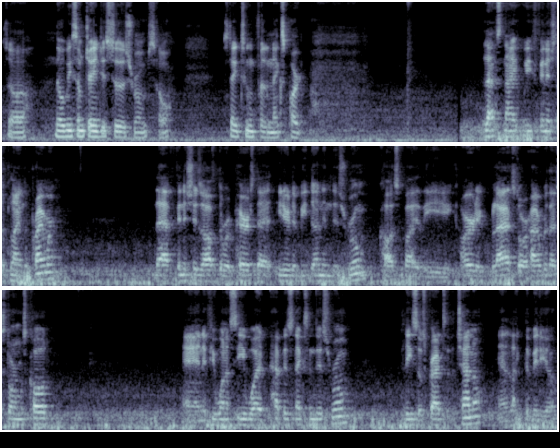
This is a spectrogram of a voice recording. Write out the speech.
So there'll be some changes to this room. So stay tuned for the next part. Last night we finished applying the primer. That finishes off the repairs that needed to be done in this room caused by the Arctic blast or however that storm was called. And if you want to see what happens next in this room, please subscribe to the channel and like the video.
